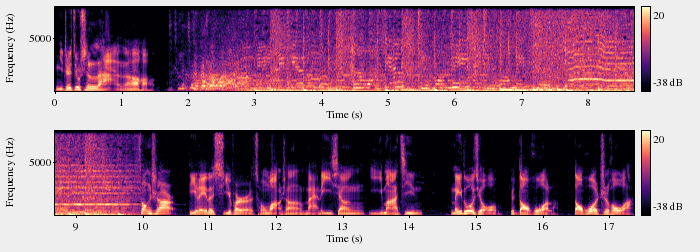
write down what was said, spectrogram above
你这就是懒啊！双十二。地雷的媳妇儿从网上买了一箱姨妈巾，没多久就到货了。到货之后啊，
